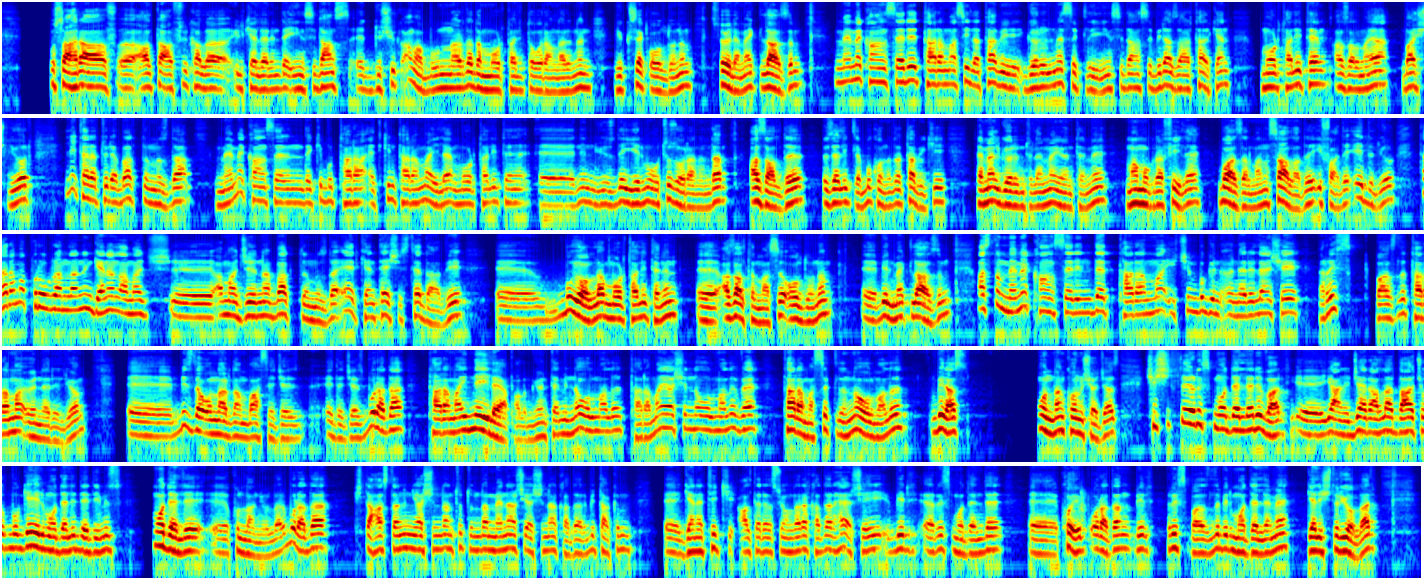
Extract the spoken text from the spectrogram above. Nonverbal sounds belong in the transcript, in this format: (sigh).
Bu Sahra altı Afrikalı ülkelerinde insidans e, düşük ama bunlarda da mortalite oranlarının yüksek olduğunu söylemek lazım. Meme kanseri taramasıyla tabi görülme sıklığı, insidansı biraz artarken mortalite azalmaya başlıyor. Literatüre baktığımızda meme kanserindeki bu tara etkin tarama ile mortalitenin %20-30 oranında azaldığı özellikle bu konuda tabii ki temel görüntüleme yöntemi mamografi ile bu azalmanın sağladığı ifade ediliyor. Tarama programlarının genel amaç e, amacına baktığımızda erken teşhis tedavi e, bu yolla mortalitenin e, azaltılması olduğunu e, bilmek lazım. Aslında meme kanserinde tarama için bugün önerilen şey risk bazlı tarama öneriliyor. E, biz de onlardan bahsedeceğiz. Edeceğiz. Burada taramayı ne ile yapalım? Yöntemi ne olmalı? Tarama yaşı ne olmalı ve tarama sıklığı ne olmalı? Biraz ondan konuşacağız. Çeşitli risk modelleri var. Ee, yani cerrahlar daha çok bu Gale modeli dediğimiz modeli e, kullanıyorlar. Burada işte hastanın yaşından tutun da menarş yaşına kadar bir takım e, genetik alterasyonlara kadar her şeyi bir e, risk modelinde koyup oradan bir risk bazlı bir modelleme geliştiriyorlar.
